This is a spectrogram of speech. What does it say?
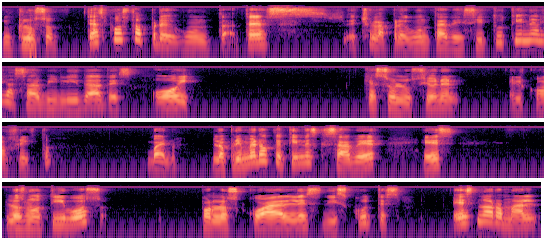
Incluso, ¿te has puesto a pregunta, te has hecho la pregunta de si tú tienes las habilidades hoy que solucionen el conflicto? Bueno, lo primero que tienes que saber es los motivos por los cuales discutes. Es normal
